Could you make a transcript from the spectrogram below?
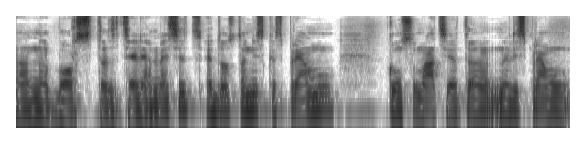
на борсата за целия месец е доста ниска спрямо консумацията, нали, спрямо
